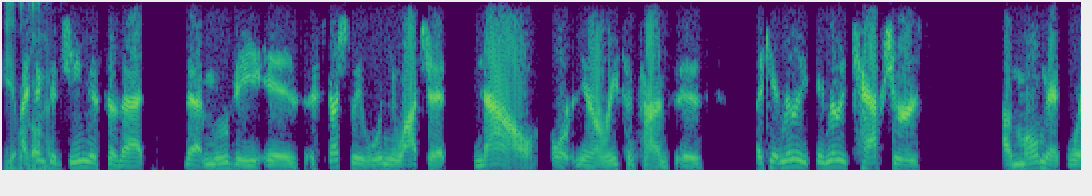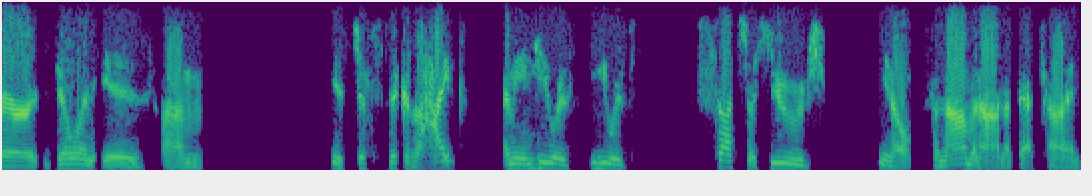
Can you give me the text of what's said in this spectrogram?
Yeah, I think ahead. the genius of that that movie is, especially when you watch it now or you know recent times, is like it really it really captures a moment where Dylan is um, is just sick of the hype. I mean, he was he was such a huge you know phenomenon at that time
